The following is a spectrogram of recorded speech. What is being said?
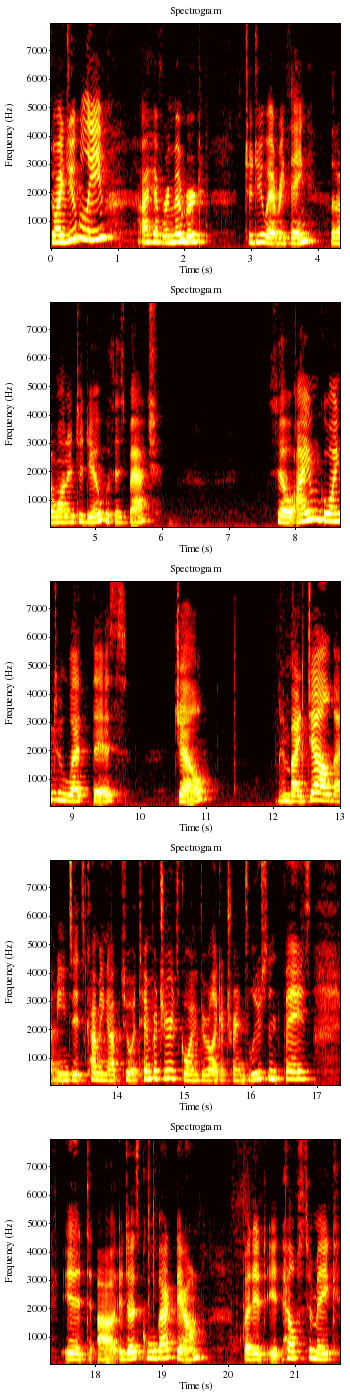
So I do believe I have remembered to do everything that I wanted to do with this batch. So I'm going to let this gel. And by gel, that means it's coming up to a temperature. It's going through like a translucent phase. It, uh, it does cool back down, but it, it helps to make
